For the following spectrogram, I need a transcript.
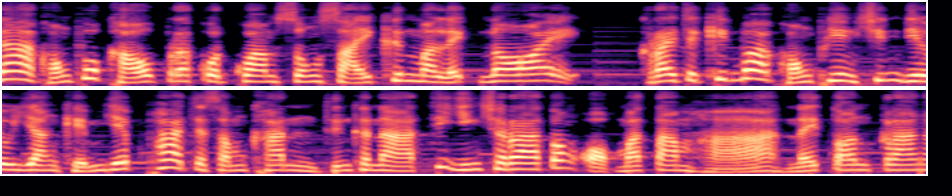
หน้าของพวกเขาปรากฏความสงสัยขึ้นมาเล็กน้อย ใครจะคิดว่าของเพียงชิ้นเดียวอย่างเข็มเย็บผ้าจะสำคัญ ถึงขนาดที่หญิงชราต้องออกมาตามหาในตอนกลาง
